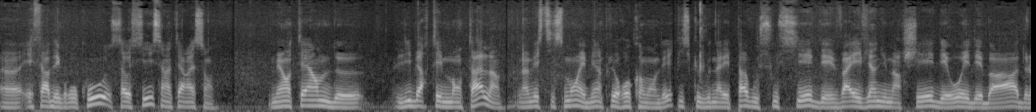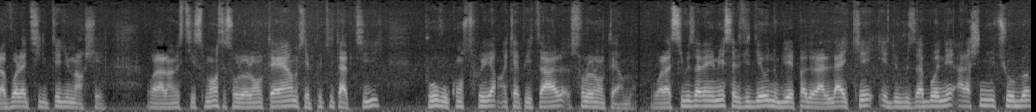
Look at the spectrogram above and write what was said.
euh, et faire des gros coups, ça aussi, c'est intéressant. Mais en termes de liberté mentale, l'investissement est bien plus recommandé puisque vous n'allez pas vous soucier des va-et-vient du marché, des hauts et des bas, de la volatilité du marché. Voilà, l'investissement, c'est sur le long terme, c'est petit à petit pour vous construire un capital sur le long terme. Voilà, si vous avez aimé cette vidéo, n'oubliez pas de la liker et de vous abonner à la chaîne YouTube.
